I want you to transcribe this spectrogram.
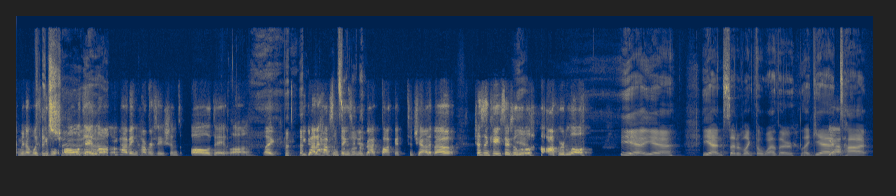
I mean, I'm with people all day yeah. long. I'm having conversations all day long. Like, you got to have some things in your back pocket to chat about, just in case there's a Yeah. little awkward lull. Yeah, yeah, yeah. Instead of like the weather, like yeah, Yeah. it's hot.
